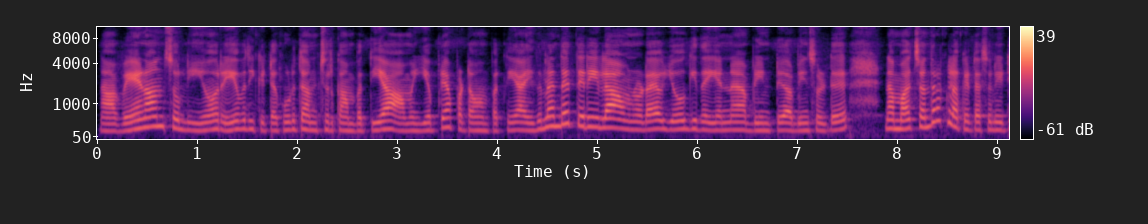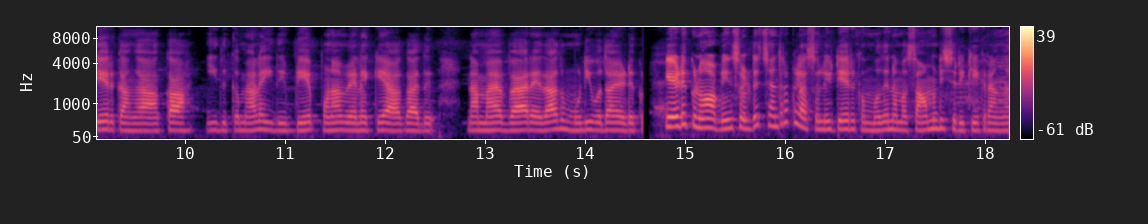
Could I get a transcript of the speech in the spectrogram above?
நான் வேணான்னு சொல்லியும் ரேவதி கிட்ட கொடுத்து அனுப்பிச்சிருக்கான் பத்தியா? அவன் எப்படியாப்பட்டவன் பத்தியா? இதுலேருந்தே தெரியல அவனோட யோகிதை என்ன அப்படின்ட்டு அப்படின்னு சொல்லிட்டு நம்ம சந்திரகலா கிட்ட சொல்லிகிட்டே இருக்காங்க. அக்கா இதுக்கு மேலே இது இப்படியே போனால் வேலைக்கே ஆகாது. நம்ம வேற ஏதாவது முடிவு தான் எடுக்கணும் எடுக்கணும் அப்படின்னு சொல்லிட்டு சந்திரகலா சொல்லிகிட்டே இருக்கும்போது நம்ம சாமுண்டீஸ்வரி கேட்குறாங்க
